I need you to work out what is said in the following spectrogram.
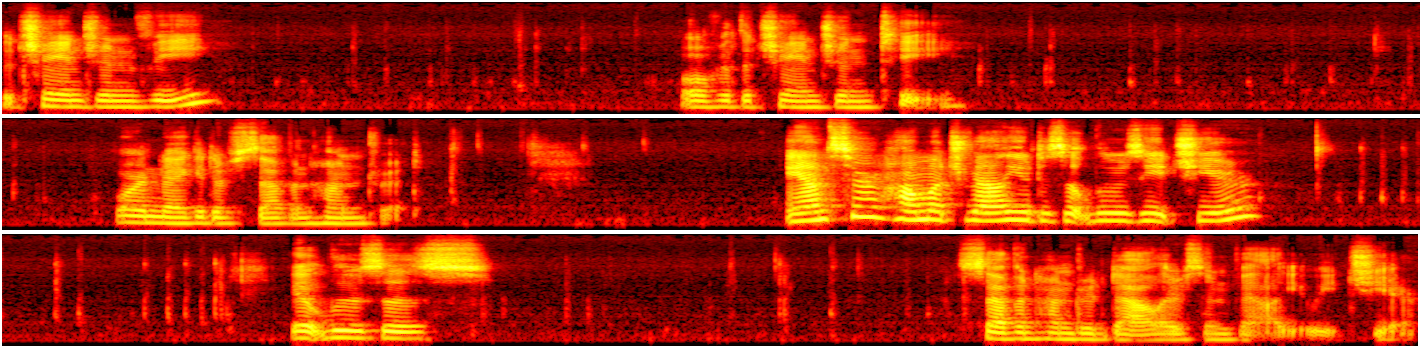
the change in v over the change in t, or negative 700. Answer, how much value does it lose each year? It loses $700 in value each year.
